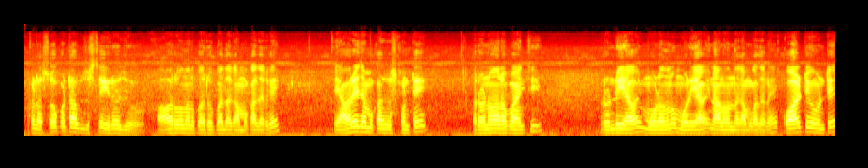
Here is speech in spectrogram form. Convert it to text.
ఇక్కడ సూపర్ టాప్ చూస్తే ఈరోజు ఆరు వందల పది రూపాయల దాకా అమ్మకాలు జరిగాయి. యావరేజ్ అమ్మకాలు చూసుకుంటే రెండు వందల రూపాయల నుంచి రెండు యాభై మూడు వందలు మూడు యాభై నాలుగు వందల అమ్మకాలు జరిగినాయి. క్వాలిటీ ఉంటే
